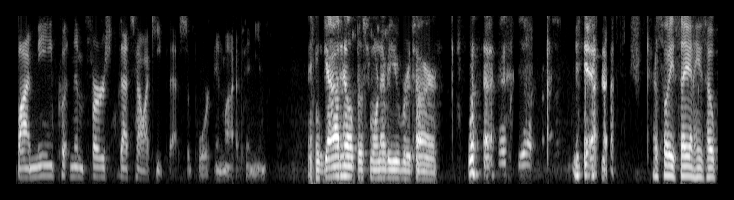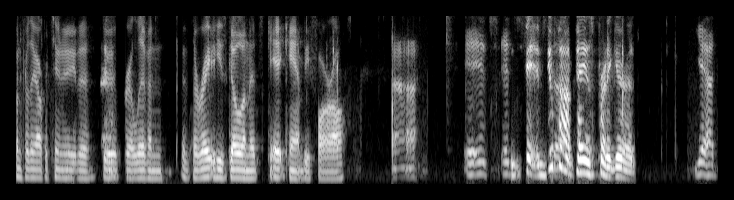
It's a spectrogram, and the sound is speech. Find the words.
by me putting them first, that's how I keep that support, in my opinion. And God help us whenever you retire. yeah. Yeah. That's what he's saying. He's hoping for the opportunity to do it for a living. At the rate he's going, it's it can't be far off. Uh, it- it's, it's, Du- it's, uh, DuPont pay is pretty good. Yeah, it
